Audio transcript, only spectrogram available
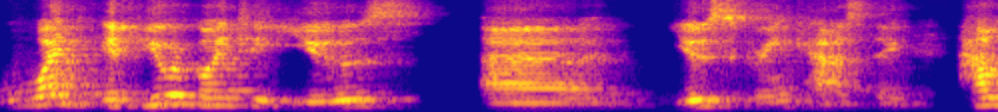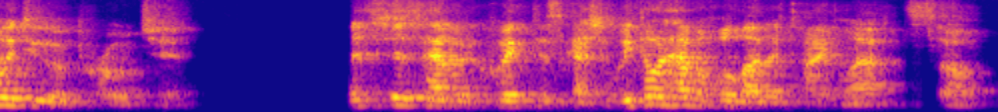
what if you were going to use uh use screencasting, how would you approach it? Let's just have a quick discussion. We don't have a whole lot of time left, so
